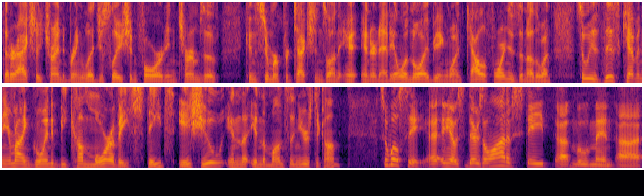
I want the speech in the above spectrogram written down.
that are actually trying to bring legislation forward in terms of consumer protections on I- internet. Illinois being one, California is another one. So is this, Kevin, in your mind, going to become more of a states issue in the in the months and years to come? So we'll see. Uh, you know, there's a lot of state uh, movement uh,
